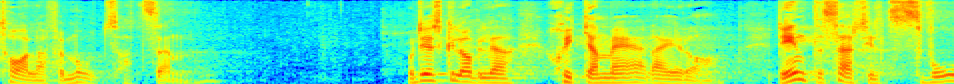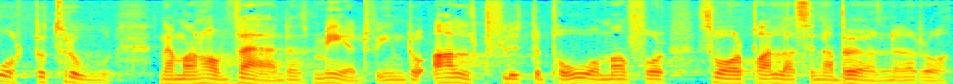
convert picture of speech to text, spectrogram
talar för motsatsen. Och Det skulle jag vilja skicka med dig idag. Det är inte särskilt svårt att tro när man har världens medvind och allt flyter på och man får svar på alla sina böner. Och,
